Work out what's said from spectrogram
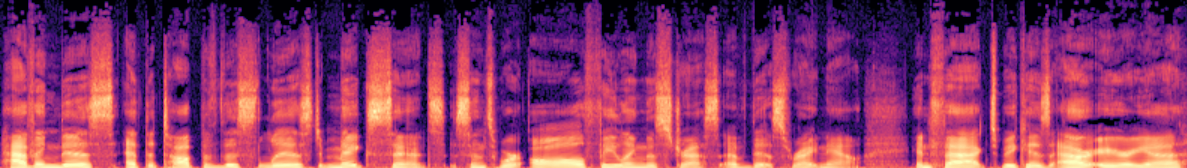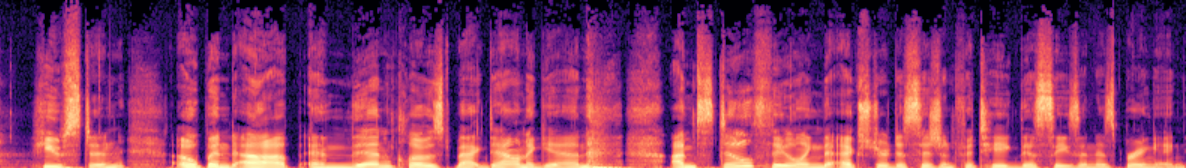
Having this at the top of this list makes sense since we're all feeling the stress of this right now. In fact, because our area, Houston, opened up and then closed back down again, I'm still feeling the extra decision fatigue this season is bringing.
